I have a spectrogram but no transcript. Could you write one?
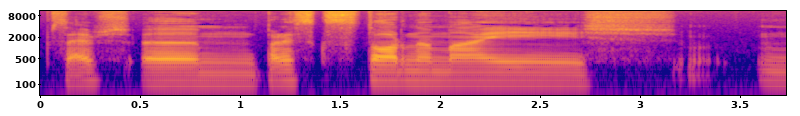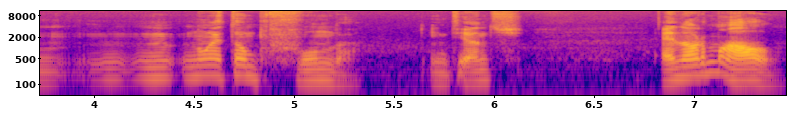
percebes? Um, parece que se torna mais. Não é tão profunda, entendes? É normal,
